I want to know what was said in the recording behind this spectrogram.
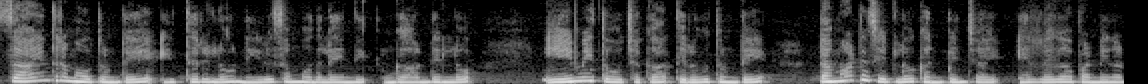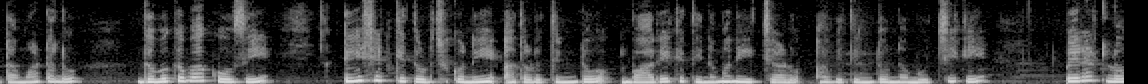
సాయంత్రం అవుతుంటే ఇద్దరిలో నీరసం మొదలైంది. గార్డెన్లో ఏమీ తోచక తిరుగుతుంటే టమాటా చెట్లు కనిపించాయి. ఎర్రగా పండిన టమాటాలు గబగబా కోసి టీషర్ట్కి తుడుచుకొని అతడు తింటూ భార్యకి తినమని ఇచ్చాడు. అవి తింటున్న బుచ్చికి పెరట్లో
